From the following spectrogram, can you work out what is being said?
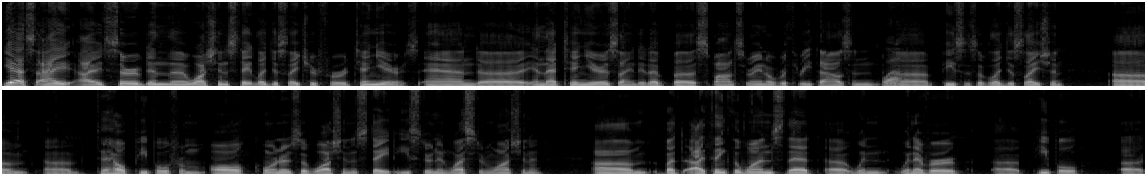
Yes, I, I served in the Washington State Legislature for 10 years. And uh, in that 10 years, I ended up uh, sponsoring over 3,000 Wow. uh, pieces of legislation um, uh, to help people from all corners of Washington State, eastern and western Washington. Um, but I think the ones that, uh, when, whenever uh, people uh,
